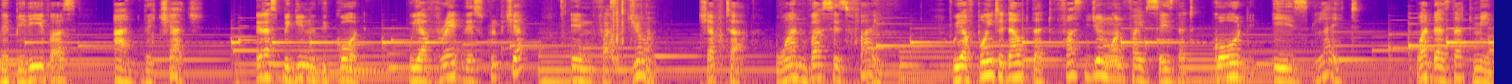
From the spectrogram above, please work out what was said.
the believers, and the church. Let us begin with God. We have read the scripture in First John chapter 1 verses 5. We have pointed out that First John 1 5 says that God is light. What does that mean?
